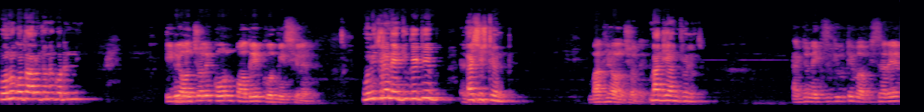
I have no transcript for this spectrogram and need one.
কোনো কথা আলোচনা করেননি। তিনি অঞ্চলে কোন পদের কর্মী ছিলেন? উনি ছিলেন এডুকেটিভ অ্যাসিস্ট্যান্ট বাধিয়া অঞ্চলে? বাদিয়া অঞ্চলের একজন এক্সিকিউটিভ অফিসারের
